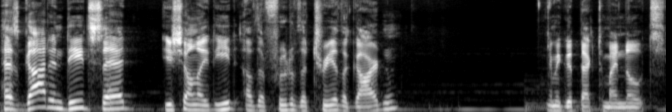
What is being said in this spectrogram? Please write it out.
Has God indeed said, You shall not eat of the fruit of the tree of the garden? Let me get back to my notes.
